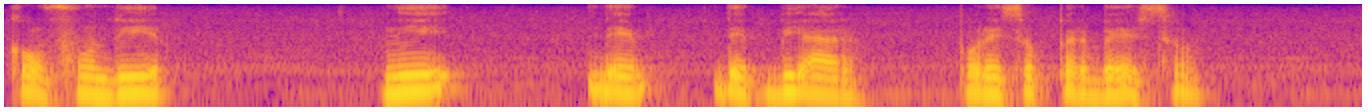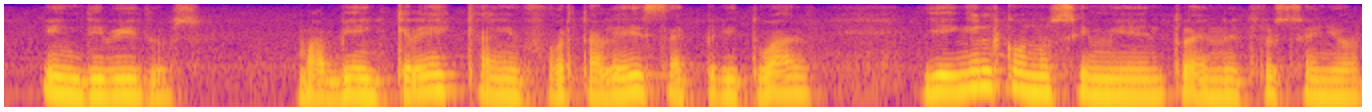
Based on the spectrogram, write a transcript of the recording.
confundir ni desviar por esos perversos individuos. Más bien crezcan en fortaleza espiritual y en el conocimiento de nuestro Señor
